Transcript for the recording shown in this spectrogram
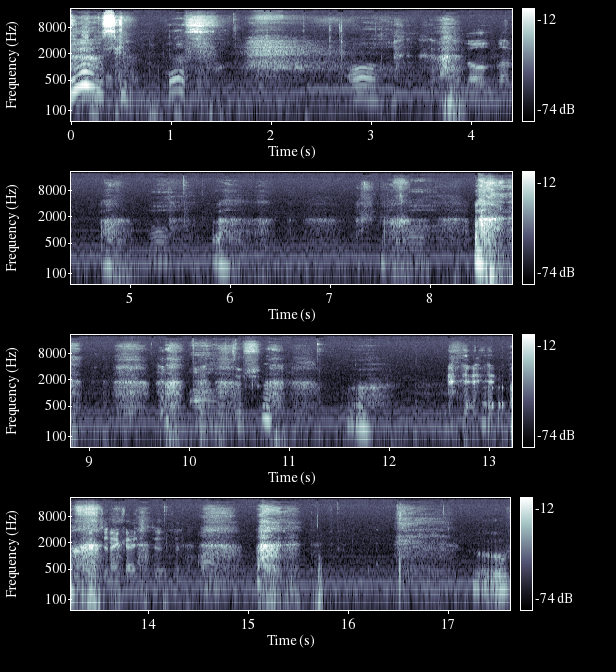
Mis gibi. Of. Oh. ne oldu lan? Ah. Ah. Ah dur. Götüne kaçtı. Uf,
